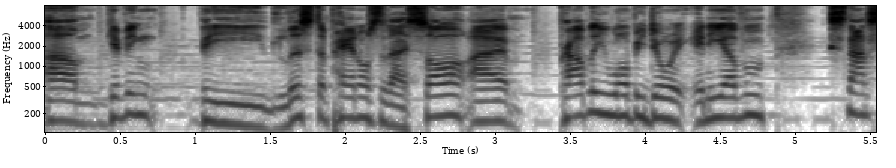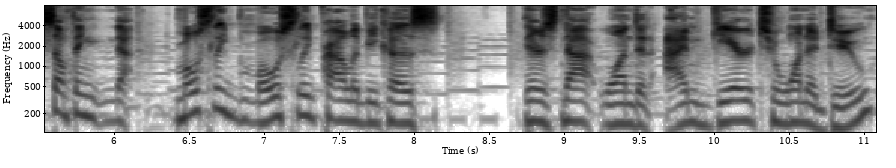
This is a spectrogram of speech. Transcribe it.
Um, giving the list of panels that I saw, I probably won't be doing any of them. It's not something. Not, mostly, mostly probably because there's not one that I'm geared to want to do.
